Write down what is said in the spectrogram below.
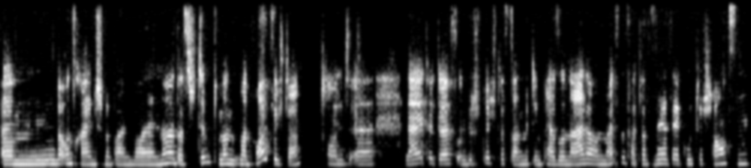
ähm, bei uns reinschnuppern wollen. Ne? Das stimmt, man, man freut sich dann. Und äh, leitet das und bespricht das dann mit dem Personaler. Und meistens hat das sehr, sehr gute Chancen,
